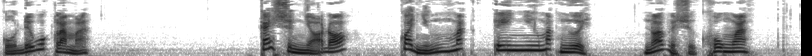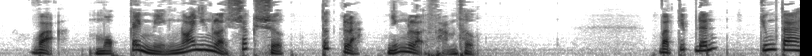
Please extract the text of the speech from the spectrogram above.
của đế quốc La Mã. Cái sừng nhỏ đó có những mắt y như mắt người, nói về sự khôn ngoan, và một cái miệng nói những lời sắc sược, tức là những lời phạm thượng. Và tiếp đến, chúng ta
